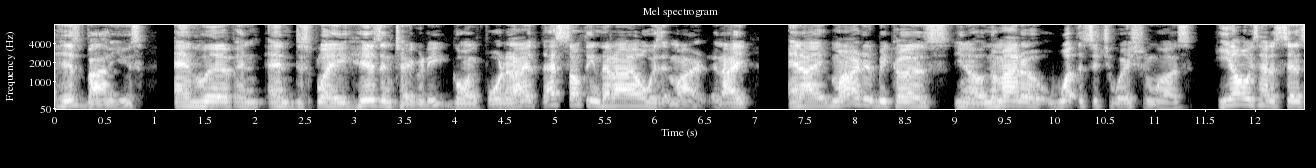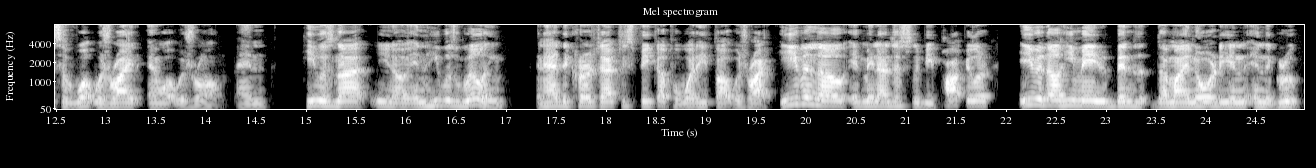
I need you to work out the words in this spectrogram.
his values and live and and display his integrity going forward. And I that's something that I always admired. And I And I admired it because, you know, no matter what the situation was, he always had a sense of what was right and what was wrong. And he was not, you know, and he was willing and had the courage to actually speak up for what he thought was right, even though it may not necessarily be popular, even though he may have been the minority in, in the group.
